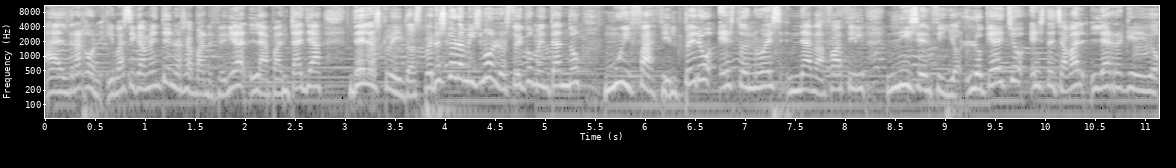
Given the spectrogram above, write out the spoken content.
al dragón. Y básicamente nos aparecería la pantalla de los créditos. Pero es que ahora mismo lo estoy comentando muy fácil Pero esto no es nada fácil ni sencillo. Lo que ha hecho este chaval le ha requerido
